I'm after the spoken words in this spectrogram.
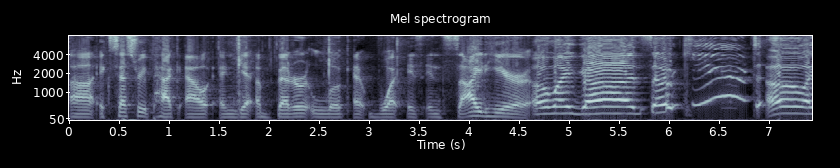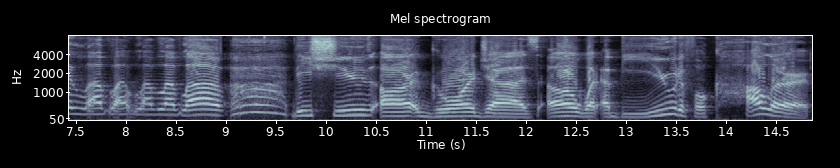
uh, accessory pack out and get a better look at what is inside here. Oh my god, so cute! Oh, I love, love, love, love, love. These shoes are gorgeous. Oh, what a beautiful color.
